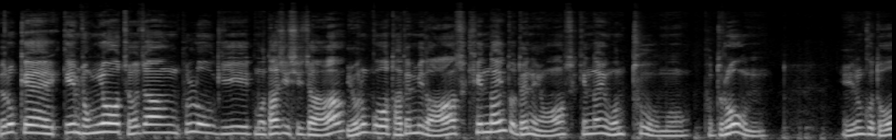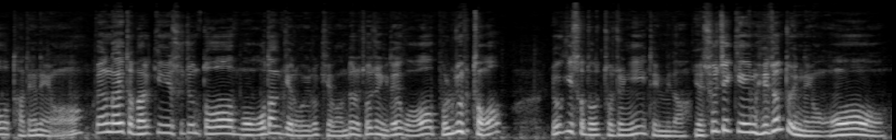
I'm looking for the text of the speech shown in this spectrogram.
이렇게 게임 종료, 저장, 불러오기, 뭐 다시 시작 이런 거 다 됩니다. 스캔 라인도 되네요. 스캔 라인 1, 2, 뭐 부드러운 이런 것도 다 되네요. 백라이트 밝기 수준도 뭐 5단계로 이렇게 만들어 조정이 되고 볼륨도 여기서도 조정이 됩니다. 예, 수직 게임 회전도 있네요. 오,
